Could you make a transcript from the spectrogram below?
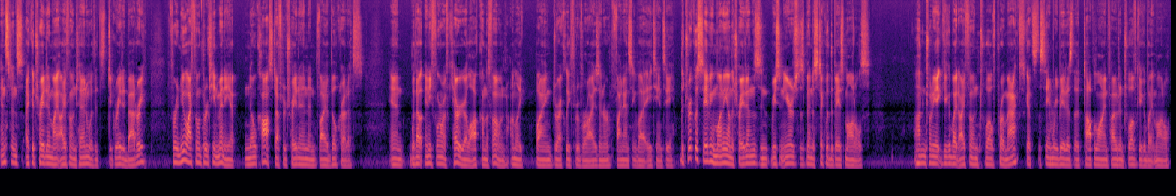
instance, I could trade in my iPhone 10 with its degraded battery for a new iPhone 13 mini at no cost after trade in and via bill credits, and without any form of carrier lock on the phone, unlike buying directly through Verizon or financing via AT&T. The trick with saving money on the trade-ins in recent years has been to stick with the base models. 128 gigabyte iPhone 12 Pro Max gets the same rebate as the top of line 512 gigabyte model.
